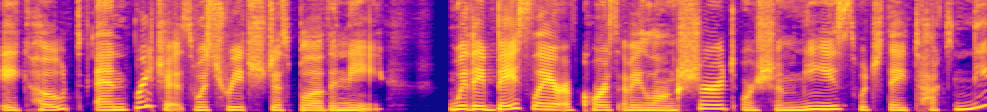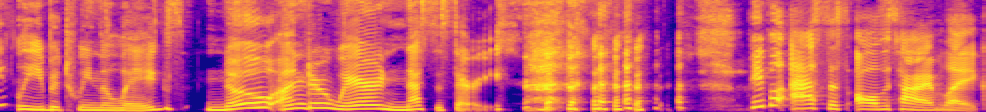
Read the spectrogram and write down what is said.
a coat, and breeches, which reached just below the knee with a base layer, of course, of a long shirt or chemise, which they tucked neatly between the legs. No underwear necessary. people ask this all the time. Like,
